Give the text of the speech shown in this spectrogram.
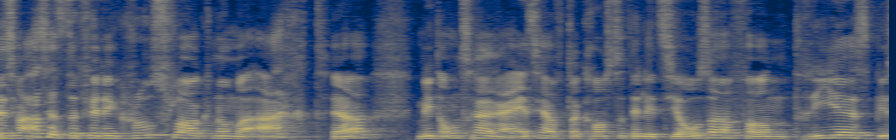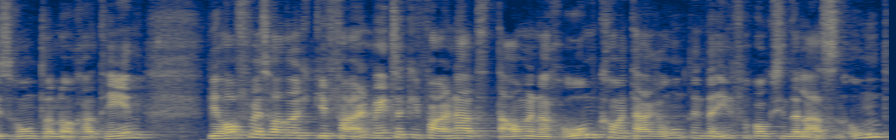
das war's jetzt dafür den Cruise Vlog Nummer 8, ja, mit unserer Reise auf der Costa Deliciosa von Triest bis runter nach Athen. Wir hoffen, es hat euch gefallen. Wenn es euch gefallen hat, Daumen nach oben, Kommentare unten in der Infobox hinterlassen und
